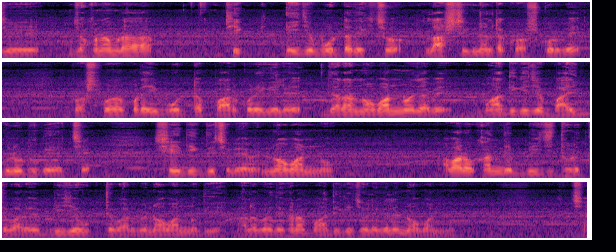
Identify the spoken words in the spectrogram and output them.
যে যখন আমরা ঠিক এই যে বোর্ডটা দেখছ লাস্ট সিগন্যালটা ক্রস করবে ক্রস করার পরে এই বোর্ডটা পার করে গেলে যারা নবান্ন যাবে বাঁ দিকে যে বাইকগুলো ঢুকে যাচ্ছে, সেই দিক দিয়ে চলে যাবে, নবান্ন। আবার ওখান দিয়ে ব্রিজ ধরতে পারবে ব্রিজে উঠতে পারবে নবান্ন দিয়ে। ভালো করে দেখো না বাঁ দিকে চলে গেলে নবান্ন। আচ্ছা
